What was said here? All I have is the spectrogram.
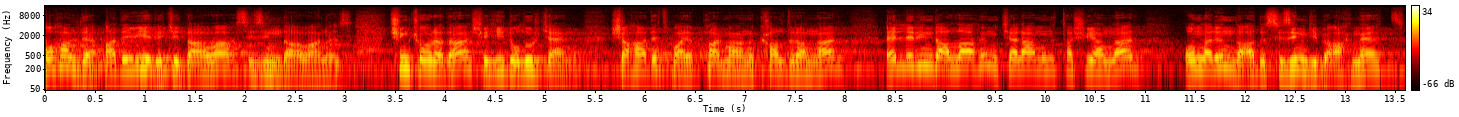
O halde Adeviye'deki dava sizin davanız. Çünkü orada şehit olurken şehadet parmağını kaldıranlar, ellerinde Allah'ın kelamını taşıyanlar, Onların da adı sizin gibi Ahmet,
